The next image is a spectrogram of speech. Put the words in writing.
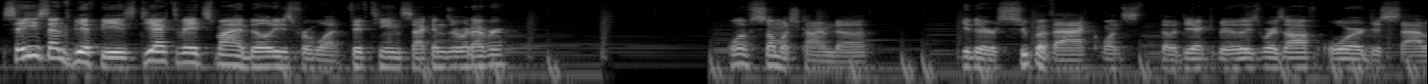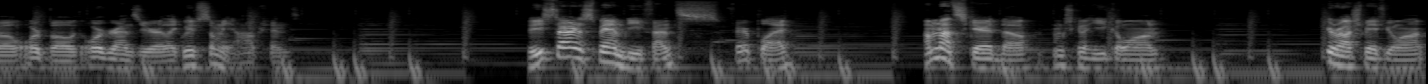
say he sends BFBs, deactivates my abilities for what, 15 seconds or whatever? We'll have so much time to either super vac once the deactivabilities wears off, or just Sabo, or both, or ground zero. Like, we have so many options. So he's starting to spam defense. Fair play. I'm not scared, though. I'm just going to eco on. You can rush me if you want.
